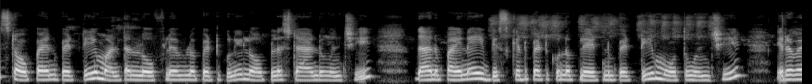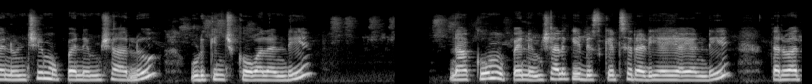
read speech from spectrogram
స్టవ్ పైన పెట్టి మంటను లో ఫ్లేమ్లో పెట్టుకుని లోపల స్టాండ్ ఉంచి దానిపైన ఈ బిస్కెట్ పెట్టుకున్న ప్లేట్ని పెట్టి మూత ఉంచి ఇరవై నుంచి ముప్పై నిమిషాలు ఉడికించుకోవాలండి. నాకు ముప్పై నిమిషాలకి బిస్కెట్స్ రెడీ అయ్యాయండి. తర్వాత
